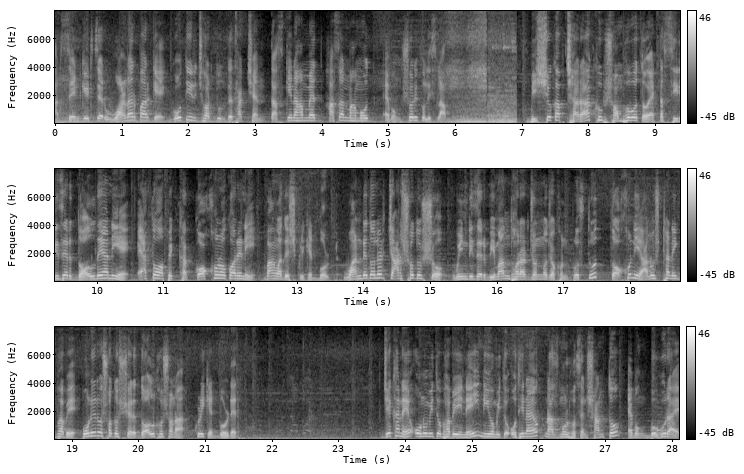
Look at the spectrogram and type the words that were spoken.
আর সেন্ট কিটসের ওয়ার্নার পার্কে গতির ঝড় তুলতে থাকছেন তাসকিন আহমেদ, হাসান মাহমুদ এবং শরীফুল ইসলাম। বিশ্বকাপ ছাড়া খুব সম্ভবত একটা সিরিজের দল দেয়া নিয়ে এত অপেক্ষা কখনো করেনি বাংলাদেশ ক্রিকেট বোর্ড। ওয়ানডে দলের চার সদস্য উইন্ডিজের বিমান ধরার জন্য যখন প্রস্তুত, তখনই আনুষ্ঠানিকভাবে পনেরো সদস্যের দল ঘোষণা ক্রিকেট বোর্ডের। যেখানে অনুমিতভাবেই নেই নিয়মিত অধিনায়ক নাজমুল হোসেন শান্ত এবং বগুড়ায়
